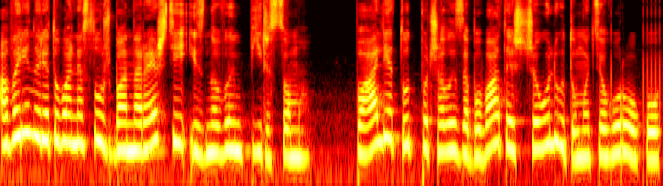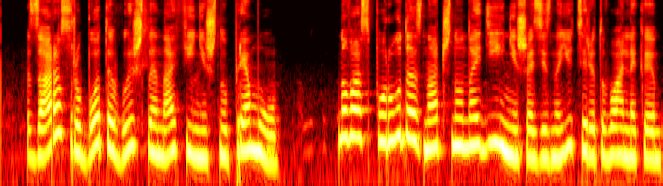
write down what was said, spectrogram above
Аварійно-рятувальна служба нарешті із новим пірсом. Палі тут почали забувати ще у лютому цього року. Зараз роботи вийшли на фінішну пряму. Нова споруда значно надійніша, зізнаються рятувальники.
